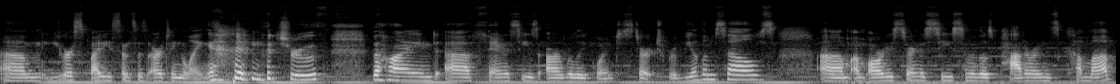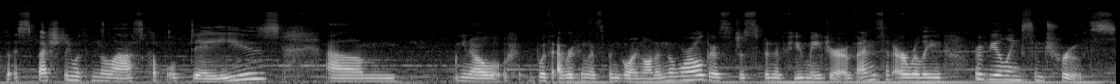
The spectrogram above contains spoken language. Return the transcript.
um, your spidey senses are tingling. and the truth behind uh, fantasies are really going to start to reveal themselves. Um, I'm already starting to see some of those patterns come up, especially within the last couple days. Um, you know, with everything that's been going on in the world, there's just been a few major events that are really revealing some truths.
